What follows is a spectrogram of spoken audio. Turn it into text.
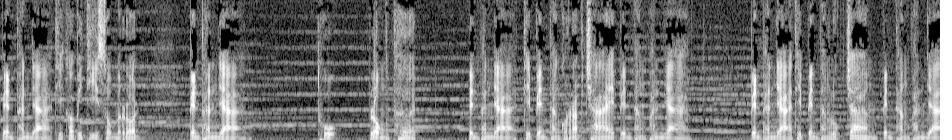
เป็นพัญญาที่เข้าพิธีสมรส เป็นพัญญาถูกปลงเทิด เป็นพัญญาที่เป็นทั้งคนรับใช้เป็นทั้งพัญญา เป็นพัญญาที่เป็นทั้งลูกจ้าง เป็นทั้งพัญญา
